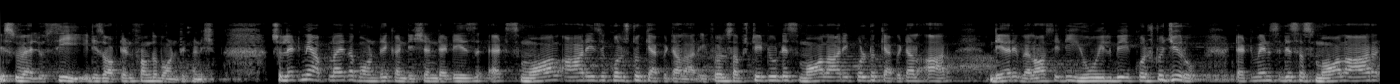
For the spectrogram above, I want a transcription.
This value c it is obtained from the boundary condition. So let me apply the boundary condition that is at small r is equals to capital r. If you will substitute this small r equal to capital r their velocity u will be equals to 0 that means this small r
